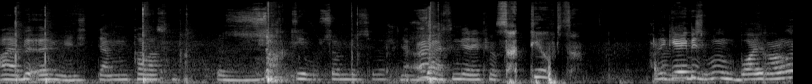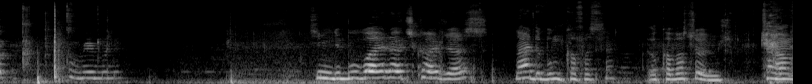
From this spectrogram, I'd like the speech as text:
Ay abi ölmüyor cidden bunun kafasını. Zak diye vursam mesela. Ya ölmesin gerek yok. Zak diye vursam. Hadi gel biz bunun bayrağını Şimdi bu bayrağı çıkaracağız. Nerede bunun kafası? O kafası ölmüş. Tamam.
